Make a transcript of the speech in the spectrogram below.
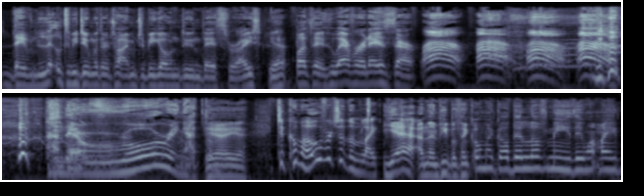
they've little to be doing with their time to be going doing this, right? Yeah. But the, whoever it is, they're "Rawr, rawr, rawr, rawr," and they're roaring at them. Yeah, yeah. To come over to them like Yeah, and then people think, "Oh my god, they love me. They want my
